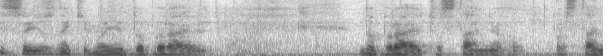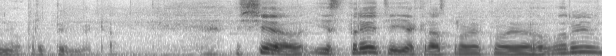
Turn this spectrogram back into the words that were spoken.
і союзники мої добирають, добирають останнього, останнього противника. Ще із третій, якраз про якого я говорив,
